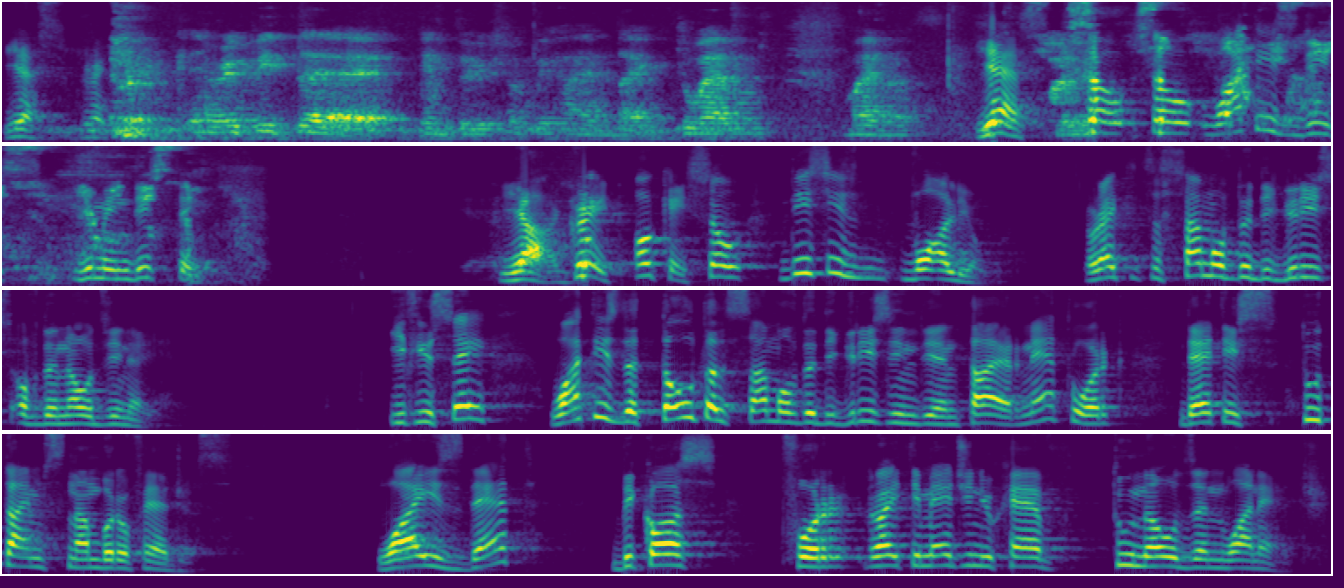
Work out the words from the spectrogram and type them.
Yes, great. Can you repeat the intuition behind like 2m minus? Yes, so, so what is this? You mean this thing? Yeah, great. Okay, so this is volume, right? It's the sum of the degrees of the nodes in A. If you say, what is the total sum of the degrees in the entire network, that is two times number of edges. Why is that? Because for, right, imagine you have two nodes and one edge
